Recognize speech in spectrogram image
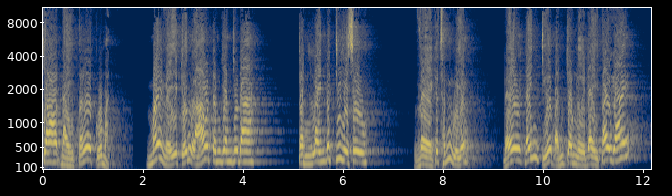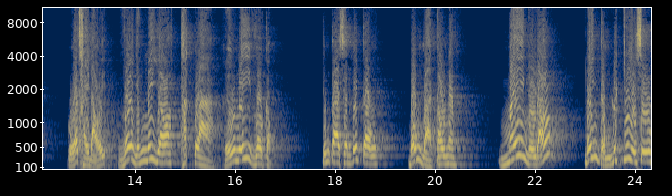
cho đầy tớ của mình. Mấy vị trưởng lão trong dân juda trình lên đức chúa giêsu về cái thánh nguyện để đến chữa bệnh cho người đầy tớ gái của thầy đội với những lý do thật là hữu lý vô cùng. Chúng ta xem tiếp câu 4 và câu 5 mấy người đó đến cùng Đức Chúa Giêsu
